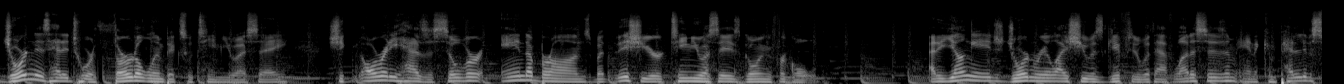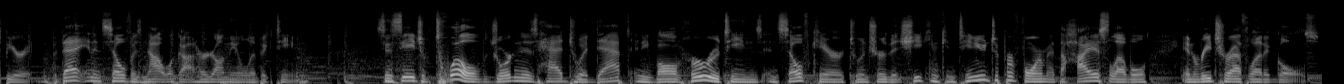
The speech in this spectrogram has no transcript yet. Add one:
Jordan is headed to her third Olympics with Team USA. She already has a silver and a bronze, but this year Team USA is going for gold. At a young age, Jordan realized she was gifted with athleticism and a competitive spirit, but that in itself is not what got her on the Olympic team. Since the age of 12, Jordan has had to adapt and evolve her routines and self care to ensure that she can continue to perform at the highest level and reach her athletic goals.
